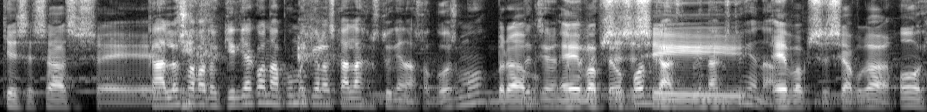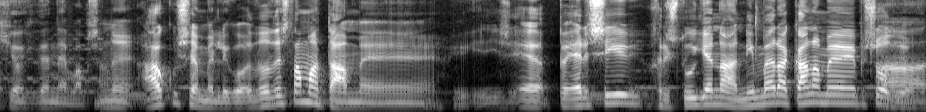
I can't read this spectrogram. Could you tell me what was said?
Και σε εσά. Ε... Καλό Σαββατοκύριακο να πούμε κιόλα καλά Χριστούγεννα στον κόσμο. Μπράβο. Δεν ξέρω, είναι το Έβαψες τελευταίο podcast πριν τα εσύ, Χριστούγεννα. έβαψες εσύ αυγά. Όχι, όχι, δεν έβαψα. Ναι, άκουσε με λίγο. Εδώ δεν σταματάμε. Ε, πέρσι, Χριστούγεννα, ανήμερα, κάναμε επεισόδιο. Α,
